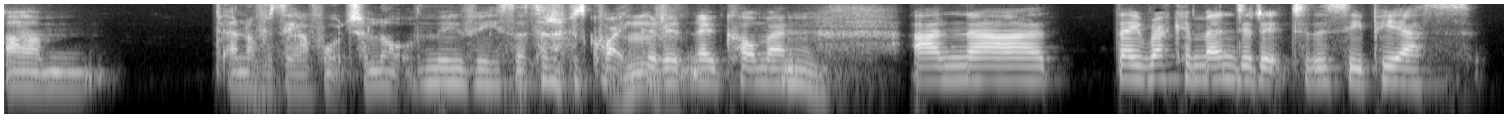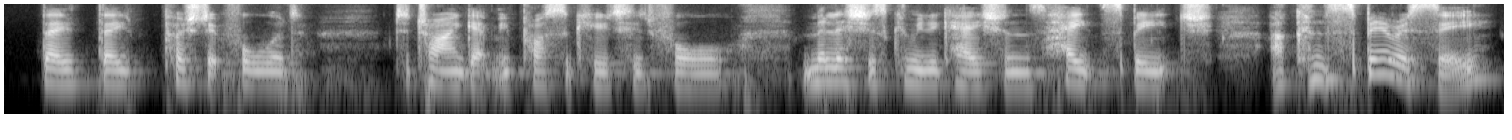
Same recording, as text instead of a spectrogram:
Um, and obviously, I've watched a lot of movies. I thought I was quite good at no comment. And uh, they recommended it to the CPS. They, they pushed it forward to try and get me prosecuted for malicious communications, hate speech, a conspiracy,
